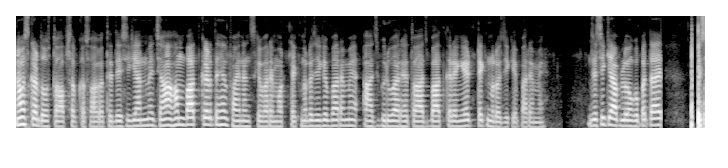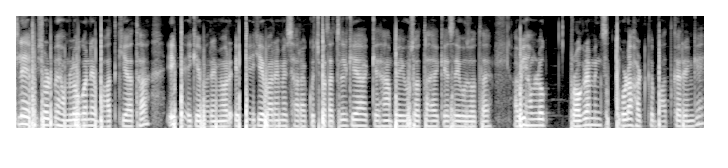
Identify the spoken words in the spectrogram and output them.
नमस्कार दोस्तों, आप सबका स्वागत है देसी ज्ञान में, जहाँ हम बात करते हैं फाइनेंस के बारे में और टेक्नोलॉजी के बारे में। आज गुरुवार है तो आज बात करेंगे टेक्नोलॉजी के बारे में। जैसे कि आप लोगों को पता है, पिछले एपिसोड में हम लोगों ने बात किया था ए के बारे में और ए के बारे में सारा कुछ पता चल गया, कहाँ पर यूज़ होता है, कैसे यूज़ होता है। अभी हम लोग प्रोग्रामिंग से थोड़ा हट के बात करेंगे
